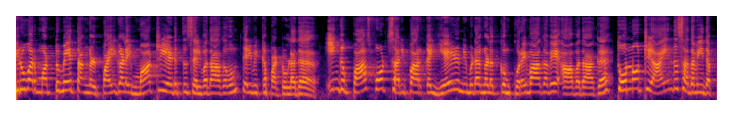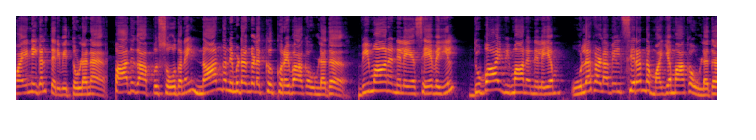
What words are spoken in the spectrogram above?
இருவர் மட்டுமே தங்கள் பைகளை மாற்றி எடுத்து செல்வதாகவும் தெரிவிக்கப்பட்டுள்ளது. இங்கு பாஸ்போர்ட் சரிபார்க்க ஏழு நிமிடங்களுக்கும் குறைவாகவே ஆவதாக தொன்னூற்றி ஐந்து சதவீத பயணிகள் தெரிவித்துள்ளனர். பாதுகாப்பு சோதனை நான்கு நிமிடங்களுக்கு குறைவாக உள்ளது. விமான நிலைய சேவையில் துபாய் விமான நிலையம் உலகளவில் சிறந்த மையமாக உள்ளது.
